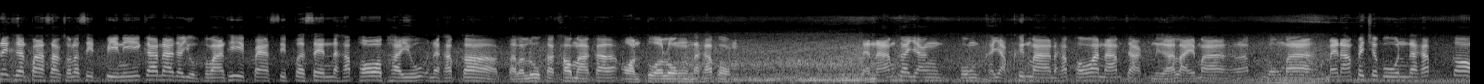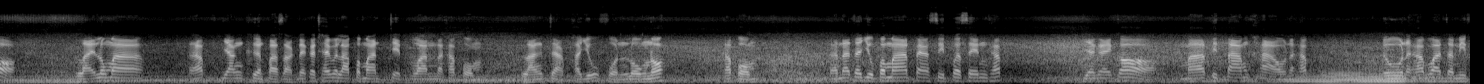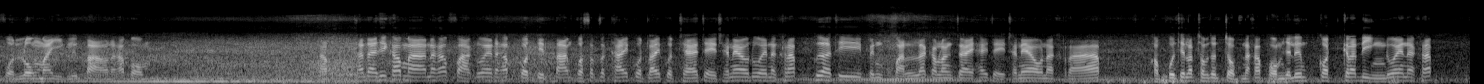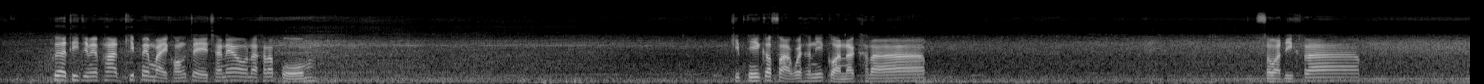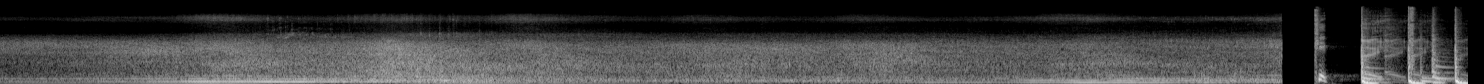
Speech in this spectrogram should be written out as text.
ในเขื่อนป่าสักชลสิทธิ์ปีนี้ก็น่าจะอยู่ประมาณที่ 80%นะครับเพราะว่าพายุนะครับก็แต่ละลูกก็เข้ามาก็อ่อนตัวลงนะครับผม แต่น้ำก็ยังคงขยับขึ้นมานะครับ เพราะว่าน้ำจากเหนือไหลมานะครับลงมาแม่น้ำเพชรบูรณ์นะครับ ก็ไหลลงมานะครับยังเขื่อนป่าสักเนี่ยก็ใช้เวลาประมาณ 7 วันนะครับ ผมหลังจากพายุฝนลงเนาะครับผมก็น่าจะอยู่ประมาณ 80%ครับยังไงก็มาติดตามข่าวนะครับ ดูนะครับว่าจะมีฝนลงมาอีกหรือเปล่านะครับผมครับท่านใดที่เข้ามานะครับฝากด้วยนะครับ กดติดตามกด subscribe กดไลค์กดแชร์เจชแนลด้วยนะครับ เพื่อที่เป็นขวัญและกำลังใจให้เจชแนลนะครับ ขอบคุณที่รับชมจนจบนะครับ ผมอย่าลืมกดกระดิ่งด้วยนะครับ เพื่อที่จะไม่พลาดคลิปใหม่ๆของเจชแนลนะครับผมคลิปนี้ก็ฝากไว้เท่านี้ก่อนนะครับ สวัสดีครับ 对。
